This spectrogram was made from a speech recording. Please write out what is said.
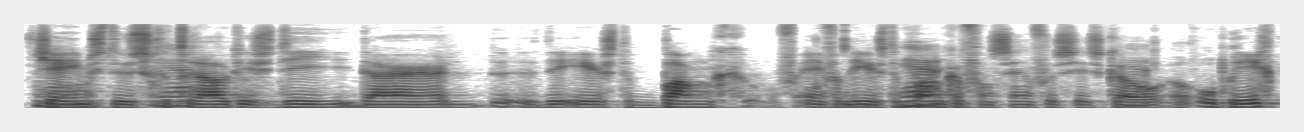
James dus, getrouwd is, die daar de, eerste bank, of een van de eerste banken van San Francisco uh, opricht.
